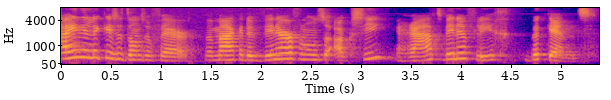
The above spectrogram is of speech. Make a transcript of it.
Eindelijk is het dan zover. We maken de winnaar van onze actie, Raad Win en Vlieg, bekend.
